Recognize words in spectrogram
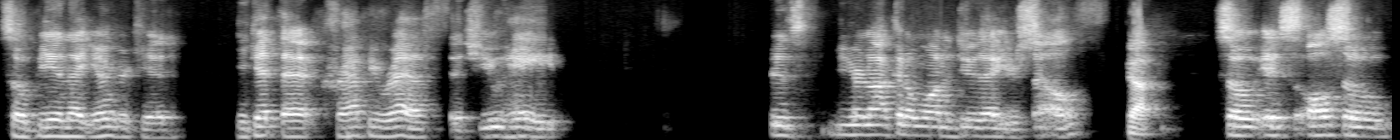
so being that younger kid, you get that crappy ref that you hate. Is, you're not gonna wanna do that yourself. Yeah. So it's also,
